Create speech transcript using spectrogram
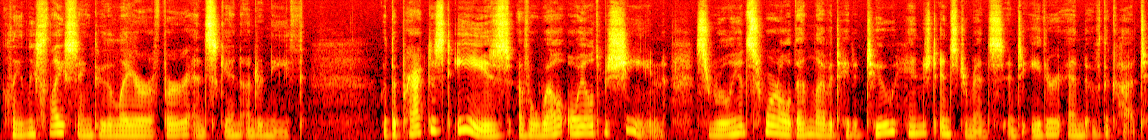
cleanly slicing through the layer of fur and skin underneath. With the practiced ease of a well oiled machine, Cerulean Swirl then levitated two hinged instruments into either end of the cut,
